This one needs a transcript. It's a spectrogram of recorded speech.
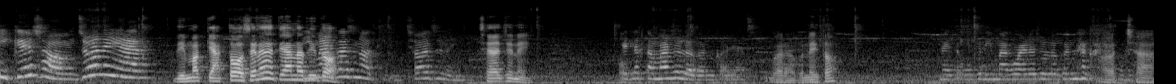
નિકેશ સમજો ને યાર. દિમાગ ક્યાંક તો હશે ને ત્યાં નથી તો. દિમાગ જ નથી. છ જ નહીં. છે જ નહીં. એટલે તમારે જો લગ્ન કર્યા છે. બરાબર. નહીં તો? નહીં તો કોઈક દિમાગ વાળા જો લગ્ન ના કરે. અચ્છા.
